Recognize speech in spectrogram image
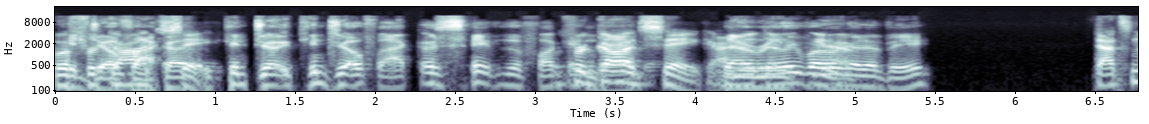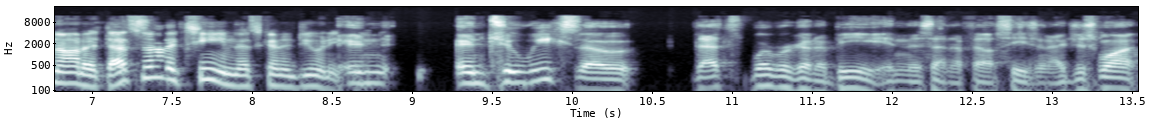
But Can for Joe God's Flacco, sake, can Joe can Joe Flacco save the fucking? for day? God's sake, I is that mean, really where we're know, gonna be? that's not a that's not a team that's going to do anything. In in two weeks, though, that's where we're gonna be in this NFL season. I just want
